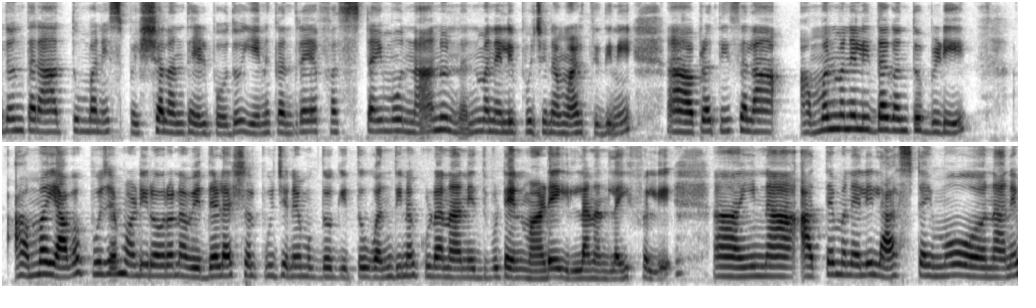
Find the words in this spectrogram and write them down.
ಇದೊಂಥರ ತುಂಬಾ ಸ್ಪೆಷಲ್ ಅಂತ ಹೇಳ್ಬೋದು. ಏನಕ್ಕಂದರೆ ಫಸ್ಟ್ ಟೈಮು ನಾನು ನನ್ನ ಮನೇಲಿ ಪೂಜೆನ ಮಾಡ್ತಿದ್ದೀನಿ. ಪ್ರತಿ ಸಲ ಅಮ್ಮನ ಮನೇಲಿ ಇದ್ದಾಗಂತೂ ಅಮ್ಮ ಯಾವಾಗ ಪೂಜೆ ಮಾಡಿರೋರೋ ನಾವು ಎದ್ದೇಳೆ ಅಷ್ಟ್ರಲ್ಲಿ ಪೂಜೆನೇ ಮುಗ್ದೋಗಿತ್ತು. ಒಂದಿನ ಕೂಡ ನಾನು ಎದ್ಬಿಟ್ಟು ಏನು ಮಾಡೇ ಇಲ್ಲ ನನ್ನ ಲೈಫಲ್ಲಿ. ಇನ್ನು ಅತ್ತೆ ಮನೆಯಲ್ಲಿ ಲಾಸ್ಟ್ ಟೈಮು ನಾನೇ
